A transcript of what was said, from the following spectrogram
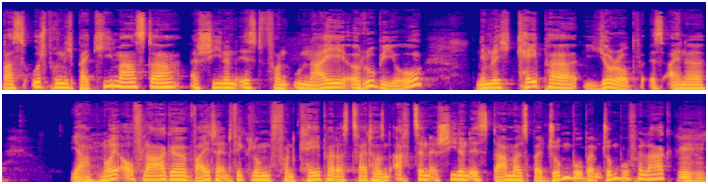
was ursprünglich bei Keymaster erschienen ist von Unai Rubio nämlich Caper Europe ist eine ja, Neuauflage, Weiterentwicklung von Caper, das 2018 erschienen ist, damals bei Jumbo, beim Jumbo Verlag. Mhm.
